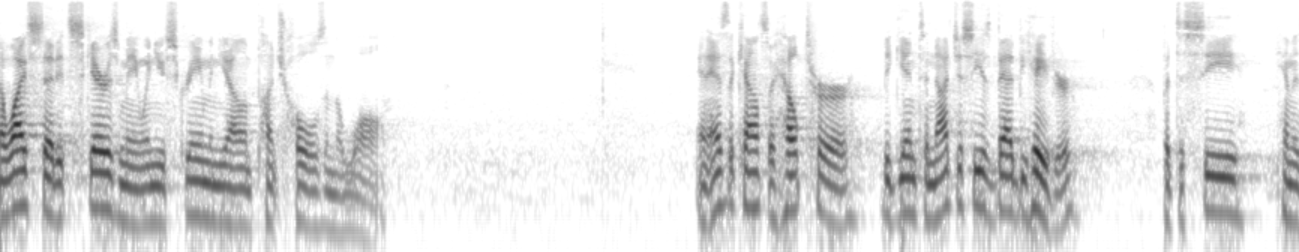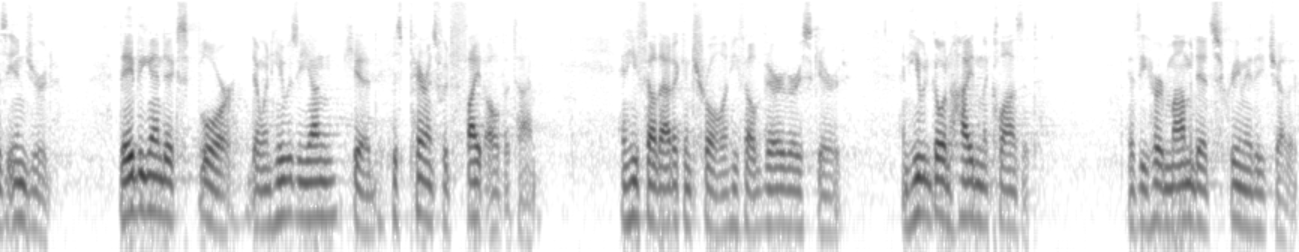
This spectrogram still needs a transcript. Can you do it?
the wife said, It scares me when you scream and yell and punch holes in the wall. And as the counselor helped her begin to not just see his bad behavior, but to see him as injured, they began to explore that when he was a young kid, his parents would fight all the time. And he felt out of control and he felt very, very scared. And he would go and hide in the closet as he heard mom and dad scream at each other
